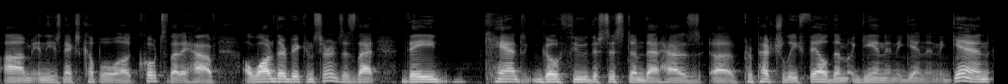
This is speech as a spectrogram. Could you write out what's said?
um, in these next couple uh, quotes that I have, a lot of their big concerns is that they can't go through the system that has uh, perpetually failed them again and again and again.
